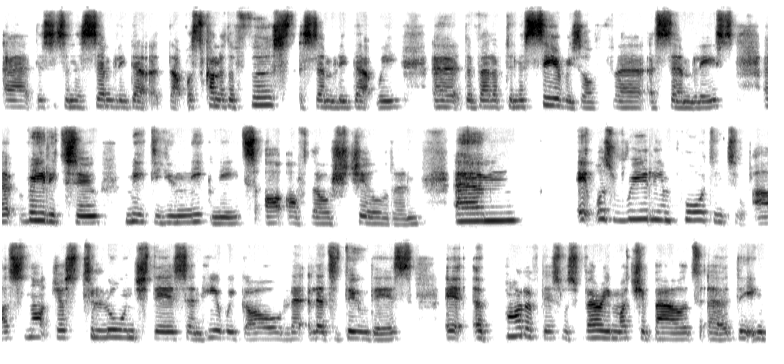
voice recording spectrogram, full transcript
Uh, this is an assembly that, that was kind of the first assembly that we uh, developed in a series of uh, assemblies, uh, really to meet the unique needs of, of those children. Um, it was really important to us not just to launch this and here we go let, us do this it, a part of this was very much about uh, the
